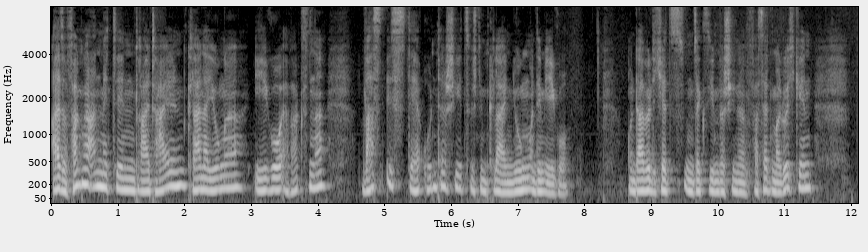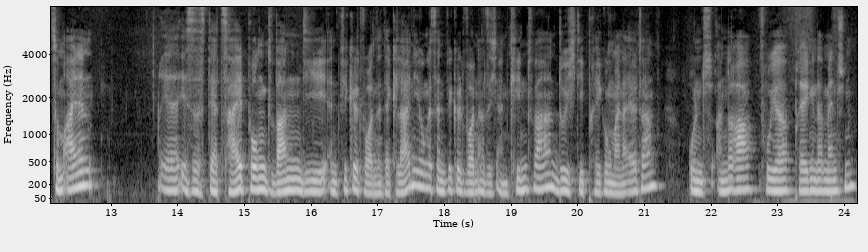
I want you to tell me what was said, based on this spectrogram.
Also fangen wir an mit den drei Teilen. Kleiner Junge, Ego, Erwachsener. Was ist der Unterschied zwischen dem kleinen Jungen und dem Ego? Und da würde ich jetzt sechs, sieben verschiedene Facetten mal durchgehen. Zum einen ist es der Zeitpunkt, wann die entwickelt worden sind. Der kleine Junge ist entwickelt worden, als ich ein Kind war, durch die Prägung meiner Eltern und anderer früher prägender Menschen.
